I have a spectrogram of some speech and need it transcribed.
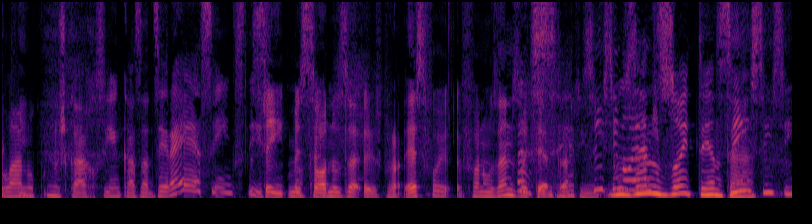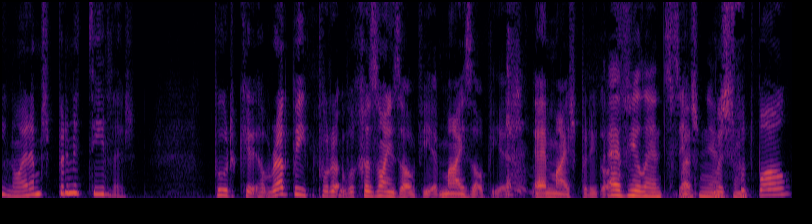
lá no- nos carros e em casa a dizer é assim que se diz. Sim, mas Ok. só nos. eh, Pronto, esse foi, foram os anos A 80. sério? Sim, sim, Nos não éramos- anos 80. Sim, sim, sim, não éramos permitidas. Porque rugby, por razões óbvias, mais óbvias, é mais perigoso. É violento Sim, para as mulheres. mas sim. futebol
